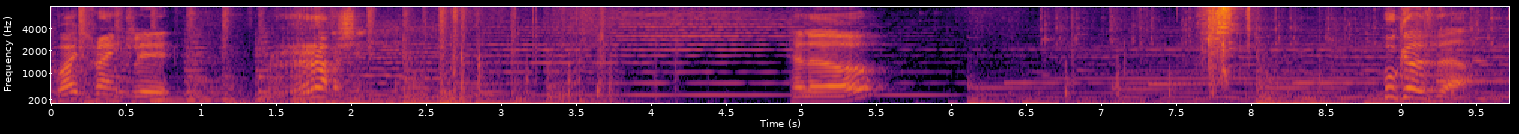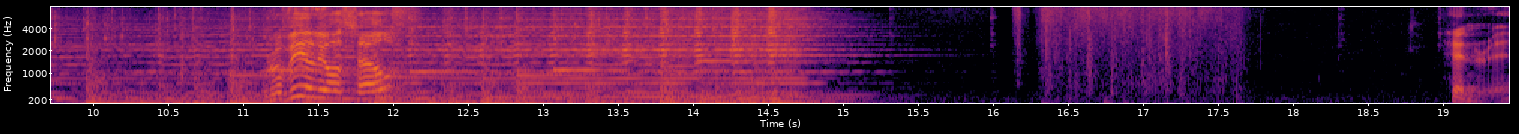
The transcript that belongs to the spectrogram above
Quite frankly, ravishing. Hello? Who goes there? Reveal yourself. Henry?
